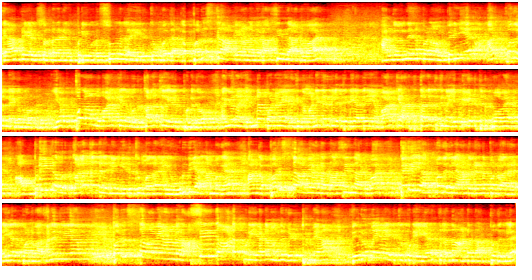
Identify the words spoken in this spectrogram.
கேப்ரியல் சொல்றாரு இப்படி ஒரு சூழ்நிலை இருக்கும்போது அங்க பரிசுத்த ஆவியானவர் அசைந்து ஆடுவார். அங்க வந்து என்ன பண்ணுவாங்க பெரிய அற்புதம் நிகழ்வு எப்பெல்லாம் உங்க வாழ்க்கையில ஒரு கலக்கம் ஏற்படுது ஐயோ நான் என்ன பண்ணுவேன்? எனக்கு இந்த மனிதர்களே தெரியாது என் வாழ்க்கை அடுத்த தளத்துக்கு நான் எப்படி எடுத்துட்டு போவேன்? அப்படின்ற ஒரு கலக்கத்துல நீங்க இருக்கும்போது நீங்க உறுதியா நம்புங்க. அங்க பரிசுத்த ஆவியானவர் அசைந்து ஆடுவார் பெரிய அற்புதங்களை ஆண்டவர் என்ன பண்ணுவாரு? நிகழ பண்ணுவார். ஹalleluya பரிசுத்த ஆவியானவர் அசைந்து ஆடக்கூடிய இடம் வந்து வெற்றுமையா வெறுமையா இருக்கக்கூடிய இடத்துல தான் ஆண்டவர் அற்புதங்களை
